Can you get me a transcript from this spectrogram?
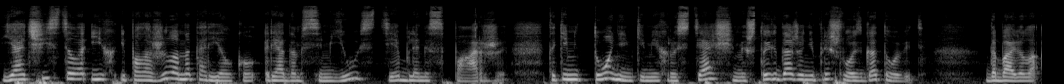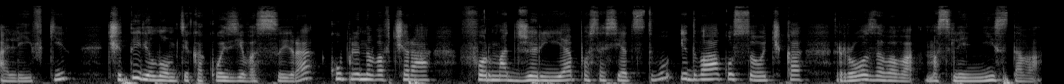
Я очистила их и положила на тарелку рядом с семью стеблями спаржи, такими тоненькими и хрустящими, что их даже не пришлось готовить. Добавила оливки, четыре ломтика козьего сыра, купленного вчера в формаджерия по соседству, и два кусочка розового маслянистого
